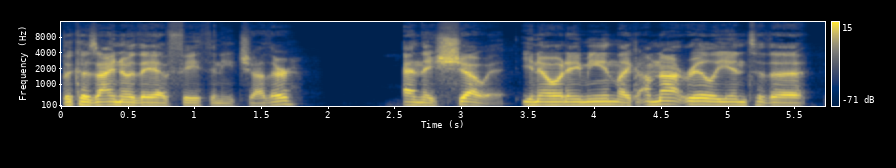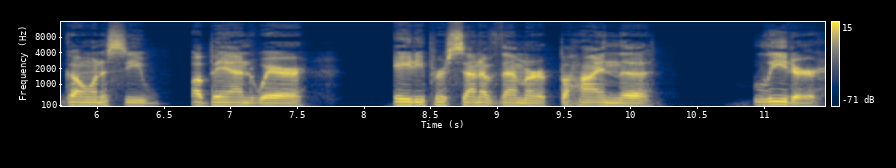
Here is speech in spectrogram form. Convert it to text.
because i know they have faith in each other and they show it. You know what i mean? Like i'm not really into the going to see a band where 80% of them are behind the leader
